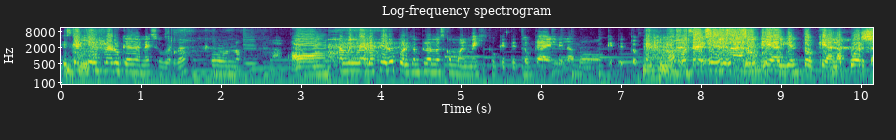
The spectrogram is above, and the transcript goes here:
Es que aquí es raro que hagan eso, ¿verdad? ¿O no? um, A mí me refiero, por ejemplo, no es como en México que te toca el de la voz, que te toca. ¿no? O sea, es raro que alguien toque a la puerta,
